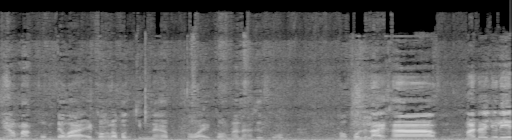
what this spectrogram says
นี่เอามาผมแต่ว่าไอ้กล่องเราบ่กินนะครับเพราะว่าไอ้กล่องนั้นหนาคือกบขอบคุณหลายๆครับ มาด้วยยุริ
